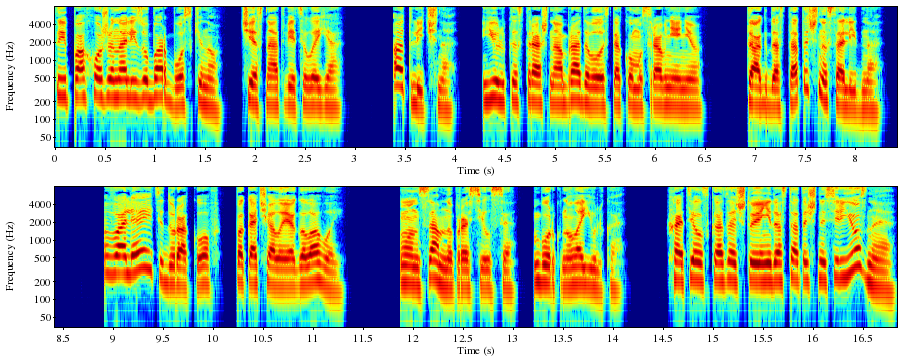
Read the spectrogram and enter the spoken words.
«Ты похожа на Лизу Барбоскину», — честно ответила я. «Отлично». Юлька страшно обрадовалась такому сравнению. «Так достаточно солидно?» «Валяете дураков», — покачала я головой. «Он сам напросился», — буркнула Юлька. «Хотел сказать, что я недостаточно серьезная.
